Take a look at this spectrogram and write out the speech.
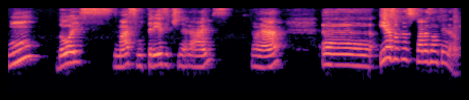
um, dois, no máximo três itinerários, não é? Uh, e as outras escolas não terão.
